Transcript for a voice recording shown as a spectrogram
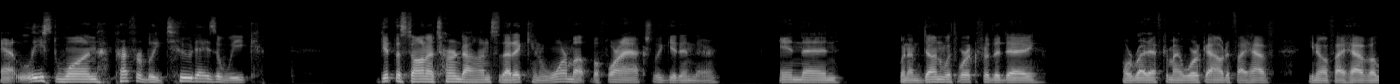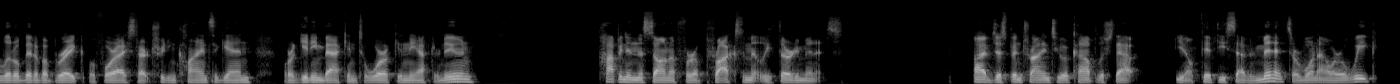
at least one, preferably two days a week. Get the sauna turned on so that it can warm up before I actually get in there. And then when I'm done with work for the day, or right after my workout, if I have, you know, if I have a little bit of a break before I start treating clients again or getting back into work in the afternoon, hopping in the sauna for approximately 30 minutes. I've just been trying to accomplish that you know 57 minutes or one hour a week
